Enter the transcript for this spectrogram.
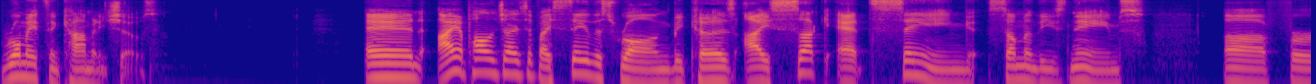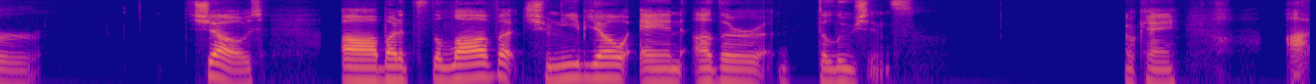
romance and comedy shows. And I apologize if I say this wrong because I suck at saying some of these names uh, for shows. Uh, but it's the love, Chunibyo, and other delusions. Okay, uh,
